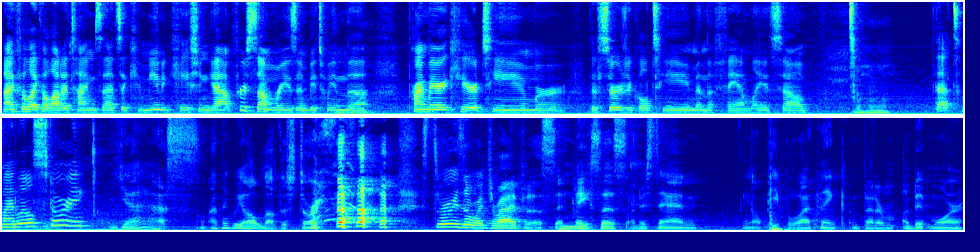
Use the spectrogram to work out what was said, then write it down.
I feel like a lot of times that's a communication gap for some reason between the primary care team or the surgical team and the family. So that's my little story. Yes, I think we all love the story. Stories are what drive us and makes us understand, you know, people. I think better a bit more.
